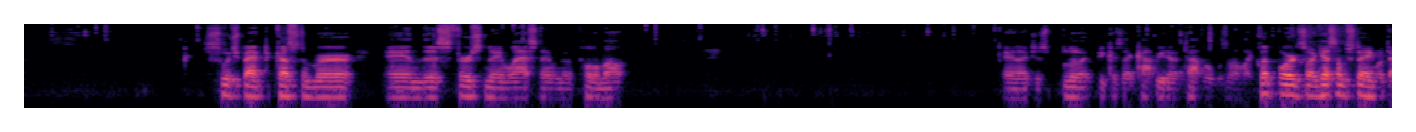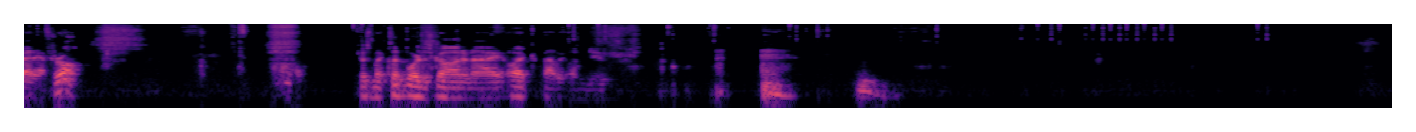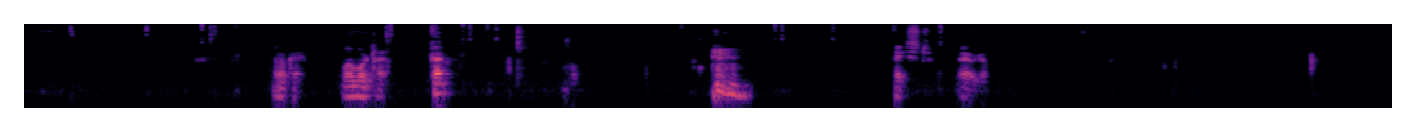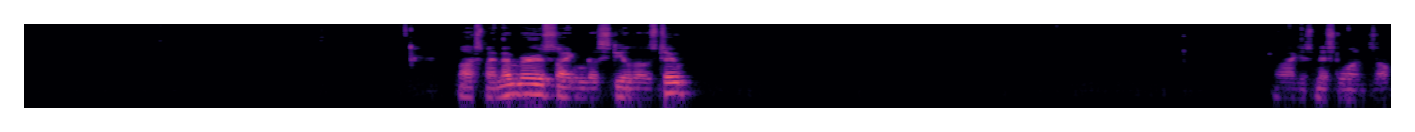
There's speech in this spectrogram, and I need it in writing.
Switch back to customer and this first name, last name, I'm going to pull them out. And I just blew it because I copied on top of what was on my clipboard, so I guess I'm staying with that after all. Because my clipboard is gone and I, oh, I could probably undo. Okay, one more time. Cut. Paste. There we go. Lost my members, so I can go steal those too. Oh, I just missed one, so.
